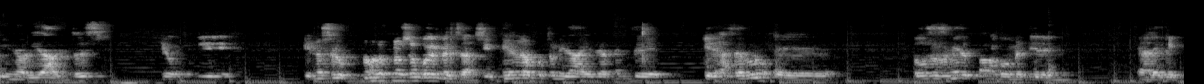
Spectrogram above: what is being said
inolvidable. Entonces, yo que, no, se lo, no, no, se lo pueden pensar. Si tienen la oportunidad y realmente quieren hacerlo, eh, todos sus miedos van a convertir en, en alegría.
